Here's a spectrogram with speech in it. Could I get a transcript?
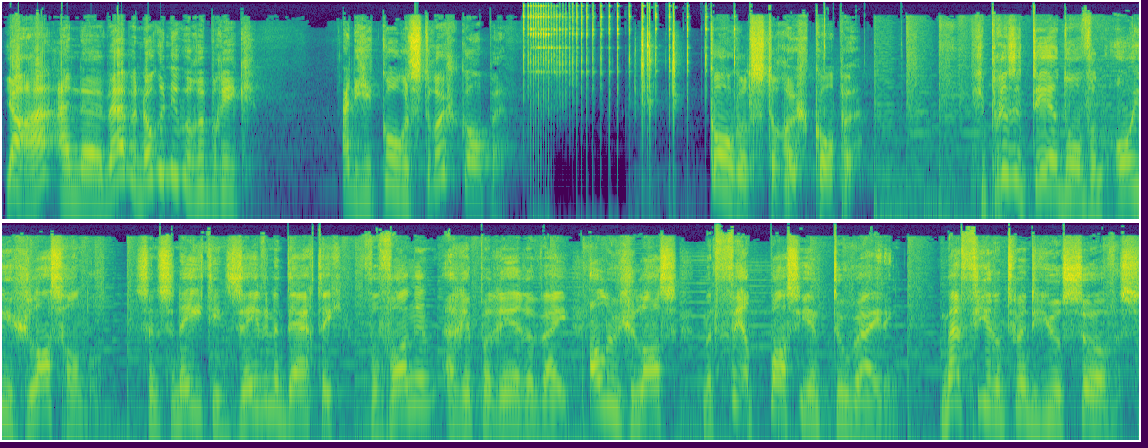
Ja, en eh, we hebben nog een nieuwe rubriek. En die Kogels terugkoppen. Kogels terugkoppen. Gepresenteerd door Van Ooyen Glashandel. Sinds 1937 vervangen en repareren wij al uw glas met veel passie en toewijding. Met 24 uur service.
